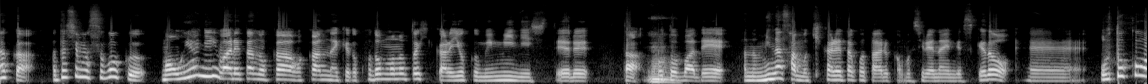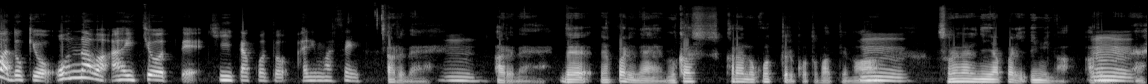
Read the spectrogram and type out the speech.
なんか、私もすごく、まあ、親に言われたのかわかんないけど、子供の時からよく耳にしてるた言葉で、あの、皆さんも聞かれたことあるかもしれないんですけど、えー、男は度胸、女は愛嬌って聞いたことありませんか？あるね。うん。あるね。で、やっぱりね、昔から残ってる言葉っていうのうは、ん。それなりにやっぱり意味があるんだよね。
